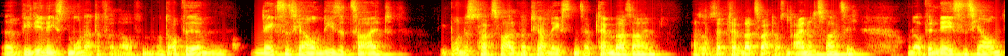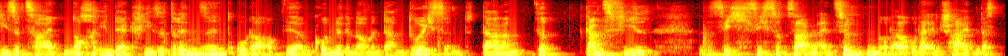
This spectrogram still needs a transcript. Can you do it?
wie die nächsten Monate verlaufen. Und ob wir nächstes Jahr um diese Zeit, die Bundestagswahl wird ja nächsten September sein, also September 2021, und ob wir nächstes Jahr um diese Zeit noch in der Krise drin sind oder ob wir im Grunde genommen dann durch sind. Daran wird ganz viel sich, sich sozusagen entzünden oder, oder entscheiden. Das,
